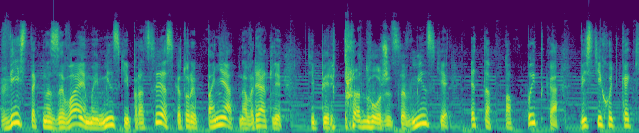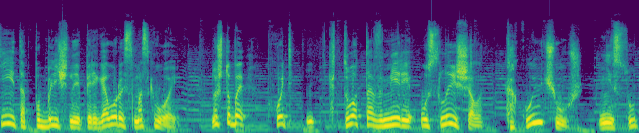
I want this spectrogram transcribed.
Весь так называемый Минский процесс, который, понятно, вряд ли теперь продолжится в Минске, это попытка вести хоть какие-то публичные переговоры с Москвой. Ну, чтобы хоть кто-то в мире услышал, какую чушь несут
